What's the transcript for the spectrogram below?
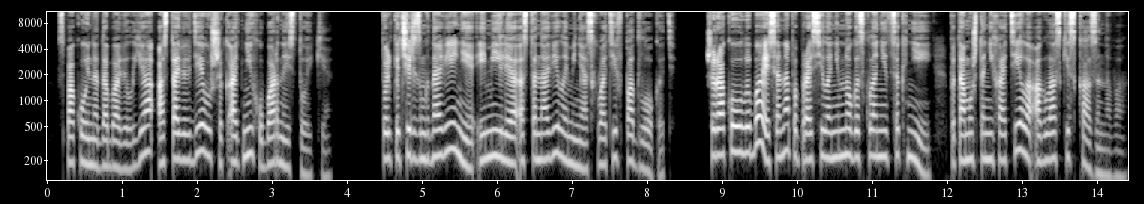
— спокойно добавил я, оставив девушек одних у барной стойки. Только через мгновение Эмилия остановила меня, схватив под локоть. Широко улыбаясь, она попросила немного склониться к ней, потому что не хотела огласки сказанного.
